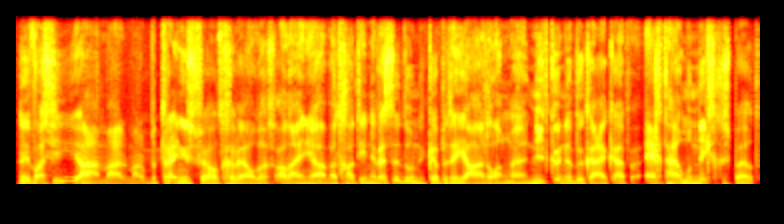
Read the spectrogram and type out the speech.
Dit was hij, ja, Maar, maar op het trainingsveld geweldig. Alleen, ja, wat gaat hij in de wedstrijd doen? Ik heb het een jaar lang niet kunnen bekijken. Ik heb echt helemaal niks gespeeld.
